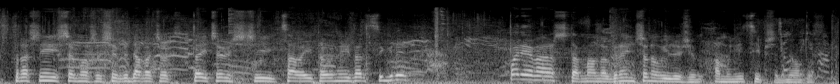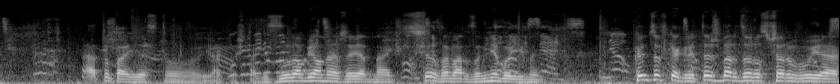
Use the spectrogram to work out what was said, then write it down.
straszniejsze, może się wydawać od tej części całej pełnej wersji gry, ponieważ tam mamy ograniczoną ilość amunicji przedmiotów. A tutaj jest to jakoś tak zrobione, że jednak się za bardzo nie boimy. Końcówka gry też bardzo rozczarowuje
